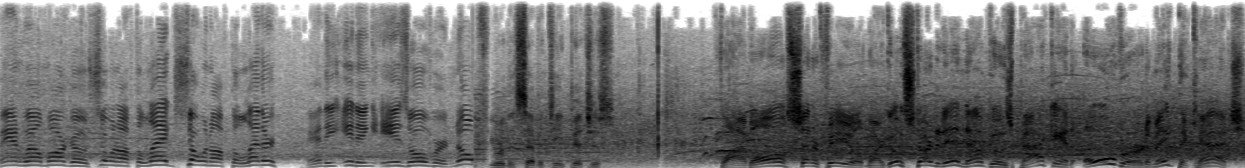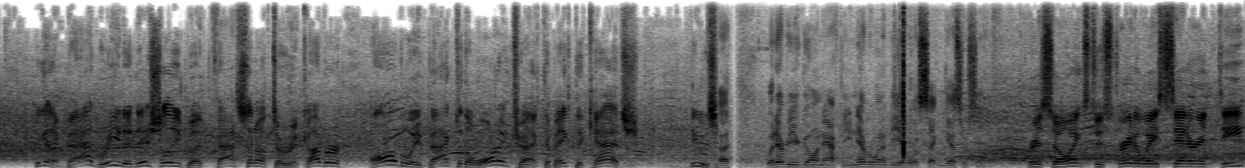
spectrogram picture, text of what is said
Manuel Margot showing off the legs, showing off the leather, and the inning is over. No. fewer than 17 pitches. Fly ball, center field. Margot started in, now goes back and over to make the catch. He got a bad read initially, but fast enough to recover all the way back to the warning track to make the catch. He was uh, whatever you're going after. You never want to be able to second guess yourself. Chris Owings to straightaway center and deep.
